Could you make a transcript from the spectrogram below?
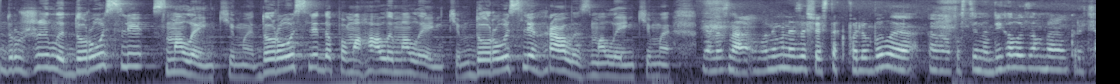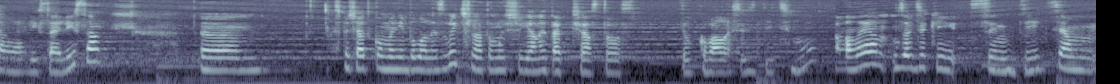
дружили дорослі з маленькими, дорослі допомагали маленьким, дорослі грали з маленькими. Я не знаю, вони мене за щось так полюбили, е, постійно бігали за мною, кричали Аліса, Аліса. Ем, Спочатку мені було незвично, тому що я не так часто спілкувалася з дітьми. Але завдяки цим дітям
